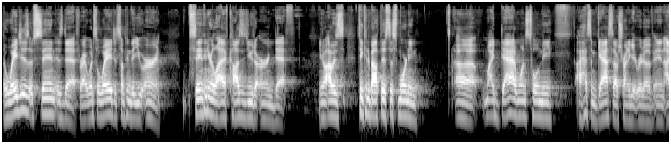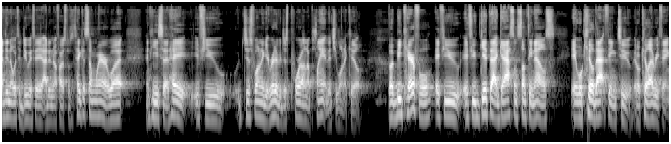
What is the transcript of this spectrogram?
The wages of sin is death, right? What's a wage? It's something that you earn. Sin in your life causes you to earn death. You know, I was thinking about this this morning. Uh, my dad once told me I had some gas that I was trying to get rid of, and I didn't know what to do with it. I didn't know if I was supposed to take it somewhere or what. And he said, Hey, if you just want to get rid of it, just pour it on a plant that you want to kill. But be careful if you if you get that gas on something else, it will kill that thing too. It'll kill everything.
